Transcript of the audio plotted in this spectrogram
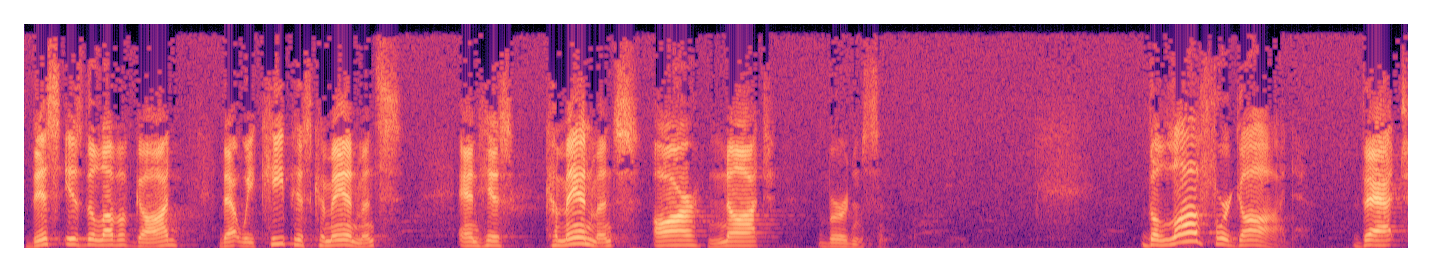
This is the love of God, that we keep his commandments, and his commandments are not burdensome. The love for God that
